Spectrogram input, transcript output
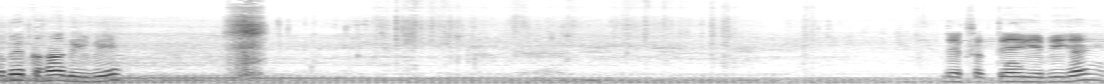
अबे, कहाँ गई वे? देख सकते हैं, ये भी है।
